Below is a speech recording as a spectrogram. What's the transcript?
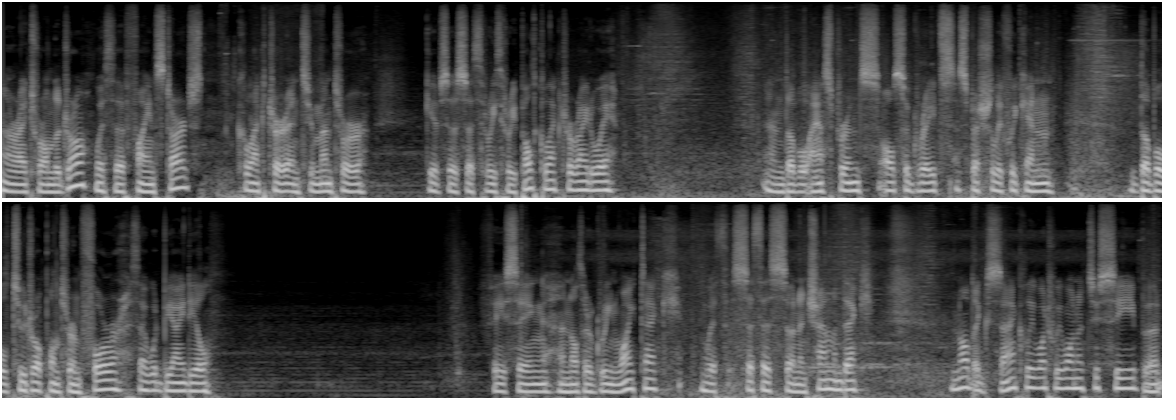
Alright, we're on the draw with a fine start. Collector into Mentor gives us a 3-3 Pelt Collector right away. And double Aspirants, also great, especially if we can double 2-drop on turn 4, that would be ideal. Facing another green-white deck with Sythis, an enchantment deck. Not exactly what we wanted to see, but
